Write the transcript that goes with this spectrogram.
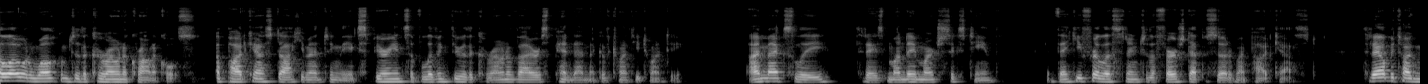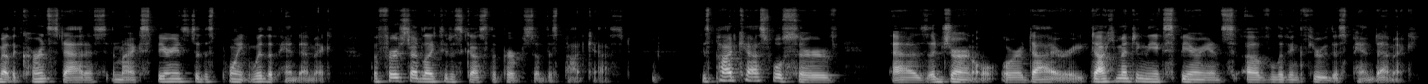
Hello and welcome to the Corona Chronicles, a podcast documenting the experience of living through the coronavirus pandemic of 2020. I'm Max Lee, today's Monday, March 16th, and thank you for listening to the first episode of my podcast. Today I'll be talking about the current status and my experience to this point with the pandemic, but first I'd like to discuss the purpose of this podcast. This podcast will serve as a journal or a diary documenting the experience of living through this pandemic.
